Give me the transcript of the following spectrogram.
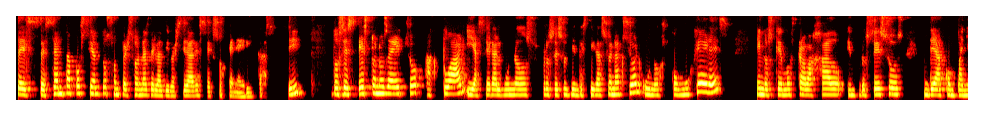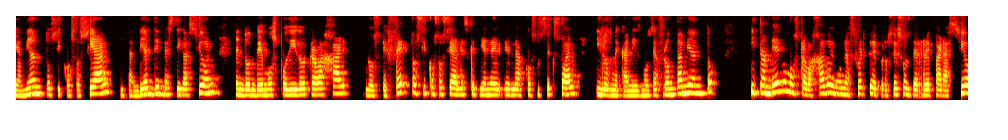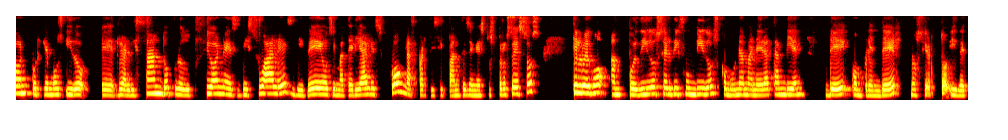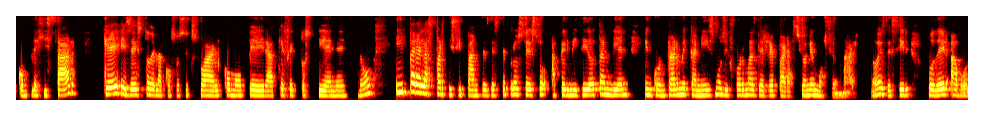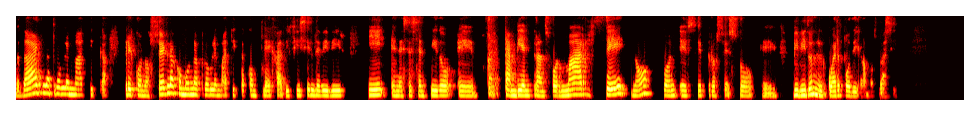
el 60% son personas de las diversidades sexogenéricas, ¿sí? Entonces, esto nos ha hecho actuar y hacer algunos procesos de investigación-acción, unos con mujeres, en los que hemos trabajado en procesos de acompañamiento psicosocial y también de investigación, en donde hemos podido trabajar los efectos psicosociales que tiene el acoso sexual y los mecanismos de afrontamiento. Y también hemos trabajado en una suerte de procesos de reparación porque hemos ido eh, realizando producciones visuales, videos y materiales con las participantes en estos procesos que luego han podido ser difundidos como una manera también de comprender, ¿no es cierto?, y de complejizar qué es esto del acoso sexual, cómo opera, qué efectos tiene, ¿no? Y para las participantes de este proceso ha permitido también encontrar mecanismos y formas de reparación emocional, ¿no? Es decir, poder abordar la problemática, reconocerla como una problemática compleja, difícil de vivir y en ese sentido eh, también transformarse, ¿no? Con ese proceso eh, vivido en el cuerpo, digámoslo así.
